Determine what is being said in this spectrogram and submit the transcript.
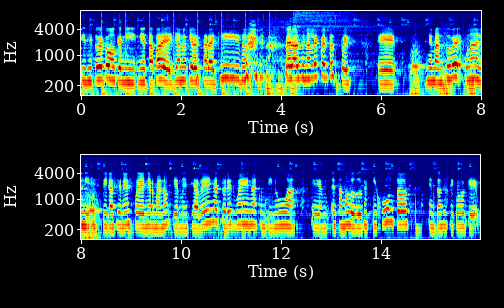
Y sí tuve como que mi, mi etapa de ya no quiero estar aquí, ¿no? pero al final de cuentas, pues eh, me mantuve, una de mis inspiraciones fue mi hermano, que él me decía, venga, tú eres buena, continúa, eh, estamos los dos aquí juntos. Entonces sí, como que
